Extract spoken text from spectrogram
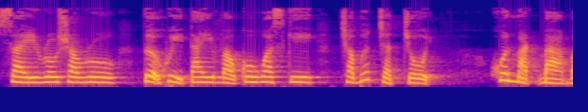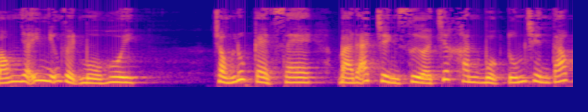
Say Rosauro tựa khủy tay vào Kowalski cho bớt chật trội. Khuôn mặt bà bóng nhẫy những vệt mồ hôi. Trong lúc kẹt xe, bà đã chỉnh sửa chiếc khăn buộc túm trên tóc,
